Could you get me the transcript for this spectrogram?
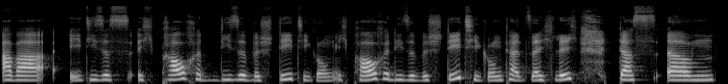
aber dieses, ich brauche diese Bestätigung. Ich brauche diese Bestätigung tatsächlich, dass ähm,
